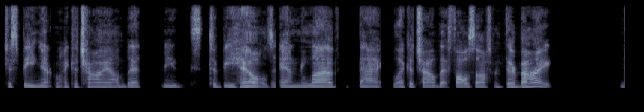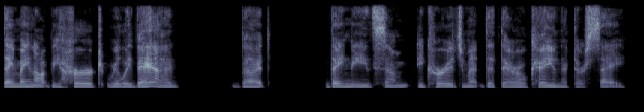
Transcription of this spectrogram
just being like a child that needs to be held and loved back like a child that falls off of their bike. They may not be hurt really bad, but they need some encouragement that they're okay and that they're safe.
